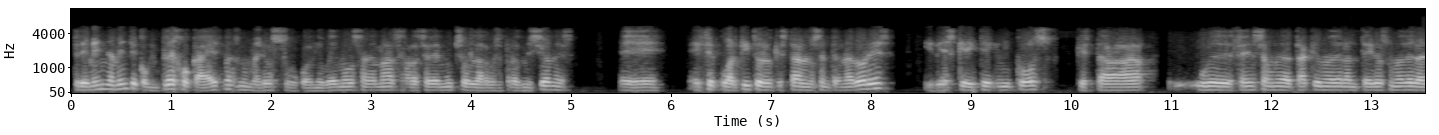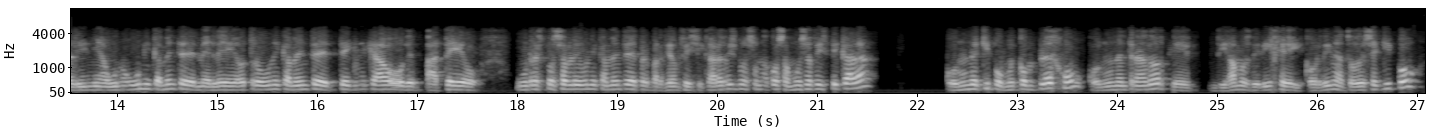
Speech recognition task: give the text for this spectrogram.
tremendamente complejo, cada vez más numeroso. Cuando vemos, además, ahora se ve mucho en las retransmisiones, eh, ese cuartito en el que están los entrenadores y ves que hay técnicos que está uno de defensa, uno de ataque, uno de delanteros, uno de la línea, uno únicamente de melee, otro únicamente de técnica o de pateo, un responsable únicamente de preparación física. Ahora mismo es una cosa muy sofisticada, con un equipo muy complejo, con un entrenador que, digamos, dirige y coordina todo ese equipo,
